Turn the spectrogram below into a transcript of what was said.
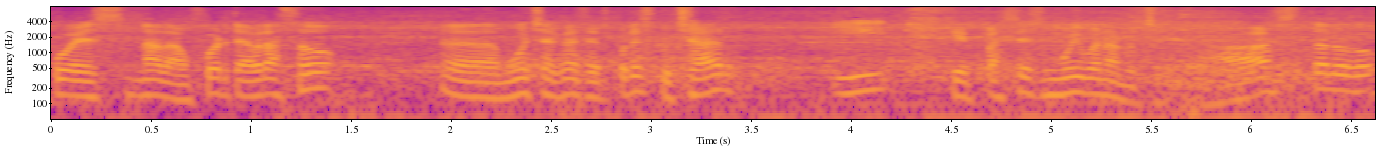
Pues nada, un fuerte abrazo, uh, muchas gracias por escuchar y que pases muy buena noche. Hasta luego.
